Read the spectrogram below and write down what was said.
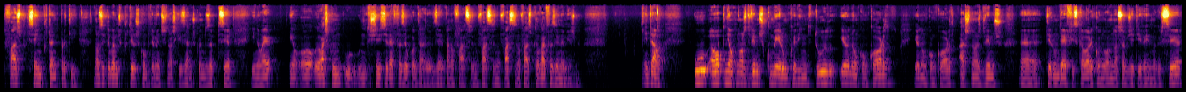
faz porque isso é importante para ti. Nós acabamos por ter os comportamentos que nós quisermos quando nos apetecer e não é. Eu, eu acho que o, o nutricionista deve fazer o contrário, deve dizer, pá, não faças, não faças, não faças, não faças, porque ele vai fazer na mesma. Então, o, a opinião que nós devemos comer um bocadinho de tudo, eu não concordo eu não concordo. Acho que nós devemos uh, ter um déficit calórico quando o nosso objetivo é emagrecer,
